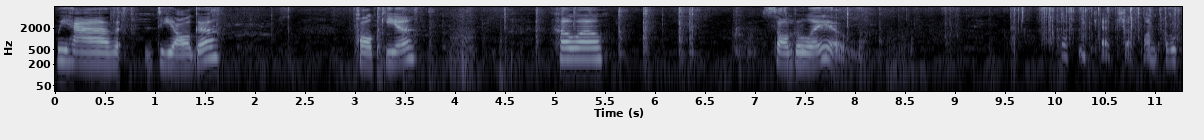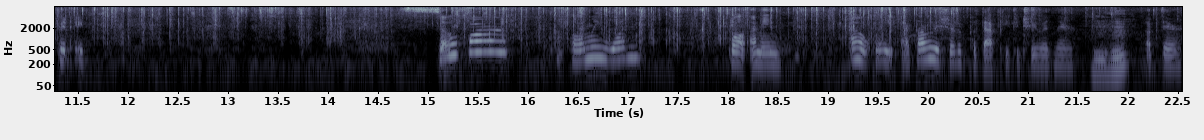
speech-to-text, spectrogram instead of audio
We have Dialga, Palkia, Ho-Oh, Solgaleo. Let me catch up on opening. So far, only one. Well, I mean, oh wait, I probably should have put that Pikachu in there, Mm-hmm. up there.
